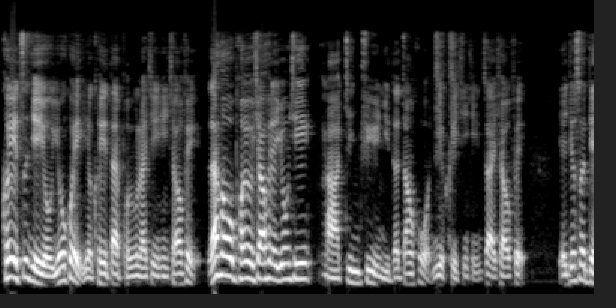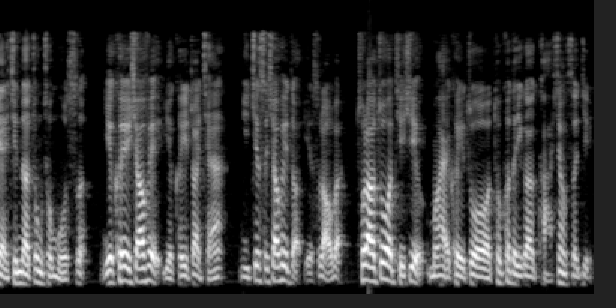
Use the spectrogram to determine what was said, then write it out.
可以自己有优惠，也可以带朋友来进行消费，然后朋友消费的佣金啊进去你的账户，你也可以进行再消费，也就是典型的众筹模式，也可以消费，也可以赚钱，你既是消费者也是老板。除了做体系，我们还可以做托客的一个卡项设计，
